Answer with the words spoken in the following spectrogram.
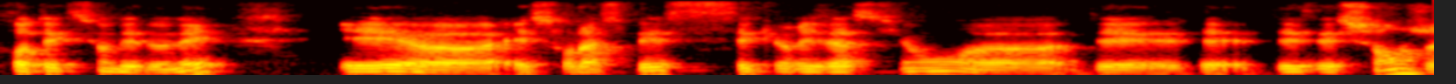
protection des données et, sur l'aspect sécurisation des échanges.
